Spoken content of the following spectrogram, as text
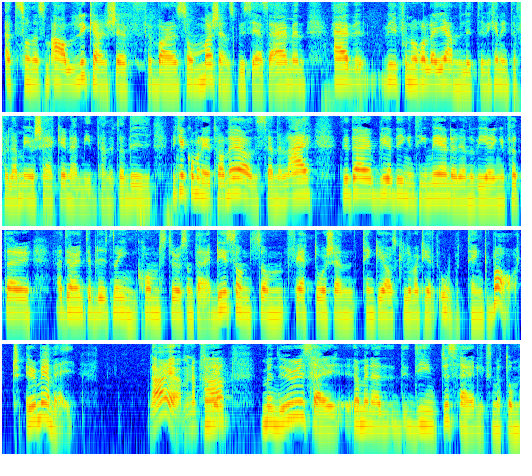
att sådana som aldrig kanske för bara en sommar sedan skulle säga så här, "Nej, men vi- vi får nog hålla igen lite, vi kan inte följa med och käka den här middagen utan vi, vi kan komma ner och ta en öl sen. Eller nej, det där blev det ingenting med den där renoveringen för att där, ja, det har inte blivit några inkomster och sånt där. Det är sånt som för ett år sedan tänker jag skulle varit helt otänkbart. Är du med mig? Ja, ja, men absolut. Ja, men nu är det så här, jag menar, det, är inte så här liksom att de,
